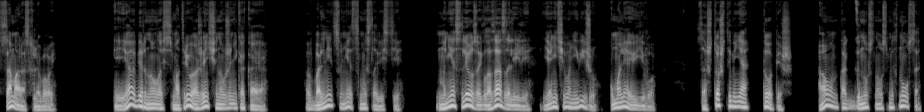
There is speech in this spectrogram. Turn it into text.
сама расхлебывай. И я обернулась, смотрю, а женщина уже никакая. В больницу нет смысла вести. Мне слезы глаза залили, я ничего не вижу, умоляю его. За что ж ты меня топишь? А он так гнусно усмехнулся,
